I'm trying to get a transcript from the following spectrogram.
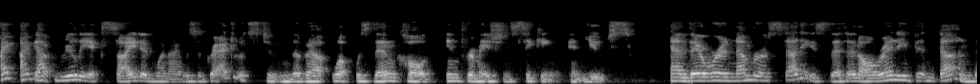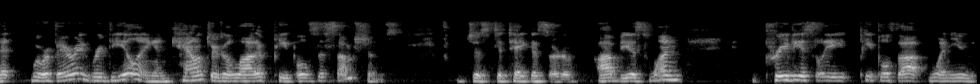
I, I, got really excited when I was a graduate student about what was then called information seeking and use. And there were a number of studies that had already been done that were very revealing and countered a lot of people's assumptions. Just to take a sort of obvious one, previously people thought when you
